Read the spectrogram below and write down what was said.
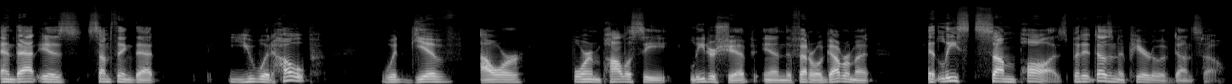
And that is something that you would hope would give our foreign policy leadership in the federal government at least some pause, but it doesn't appear to have done so.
